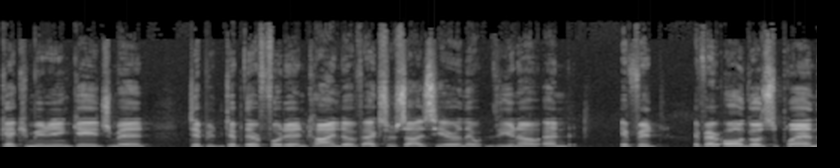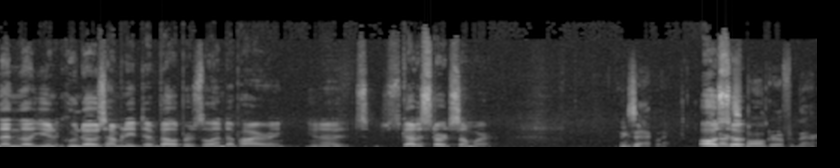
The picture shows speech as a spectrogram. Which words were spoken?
get community engagement, dip dip their foot in kind of exercise here, and they you know and if it if all goes to plan, then the you know, who knows how many developers they'll end up hiring. You know, it's, it's got to start somewhere. Exactly. Also, Start small, grow from there.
